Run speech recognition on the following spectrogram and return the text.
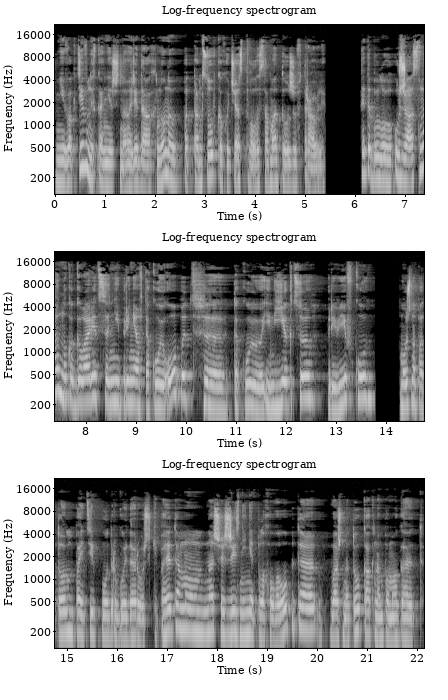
не в активных, конечно, рядах, но на подтанцовках участвовала сама тоже в травле. Это было ужасно, но, как говорится, не приняв такой опыт, э, такую инъекцию, прививку, можно потом пойти по другой дорожке. Поэтому в нашей жизни нет плохого опыта. Важно то, как нам помогают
